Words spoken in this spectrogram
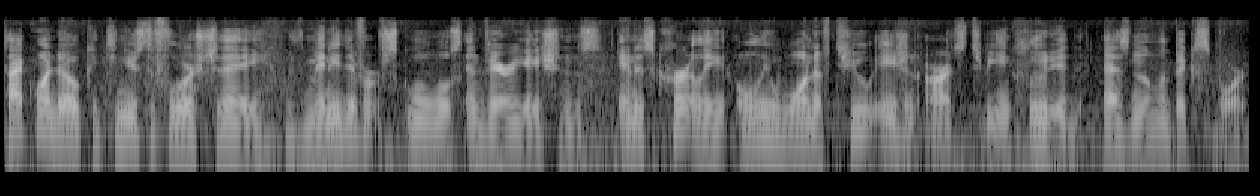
Taekwondo continues to flourish today with many different schools and variations and is currently only one of two Asian arts to be included as an Olympic sport.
